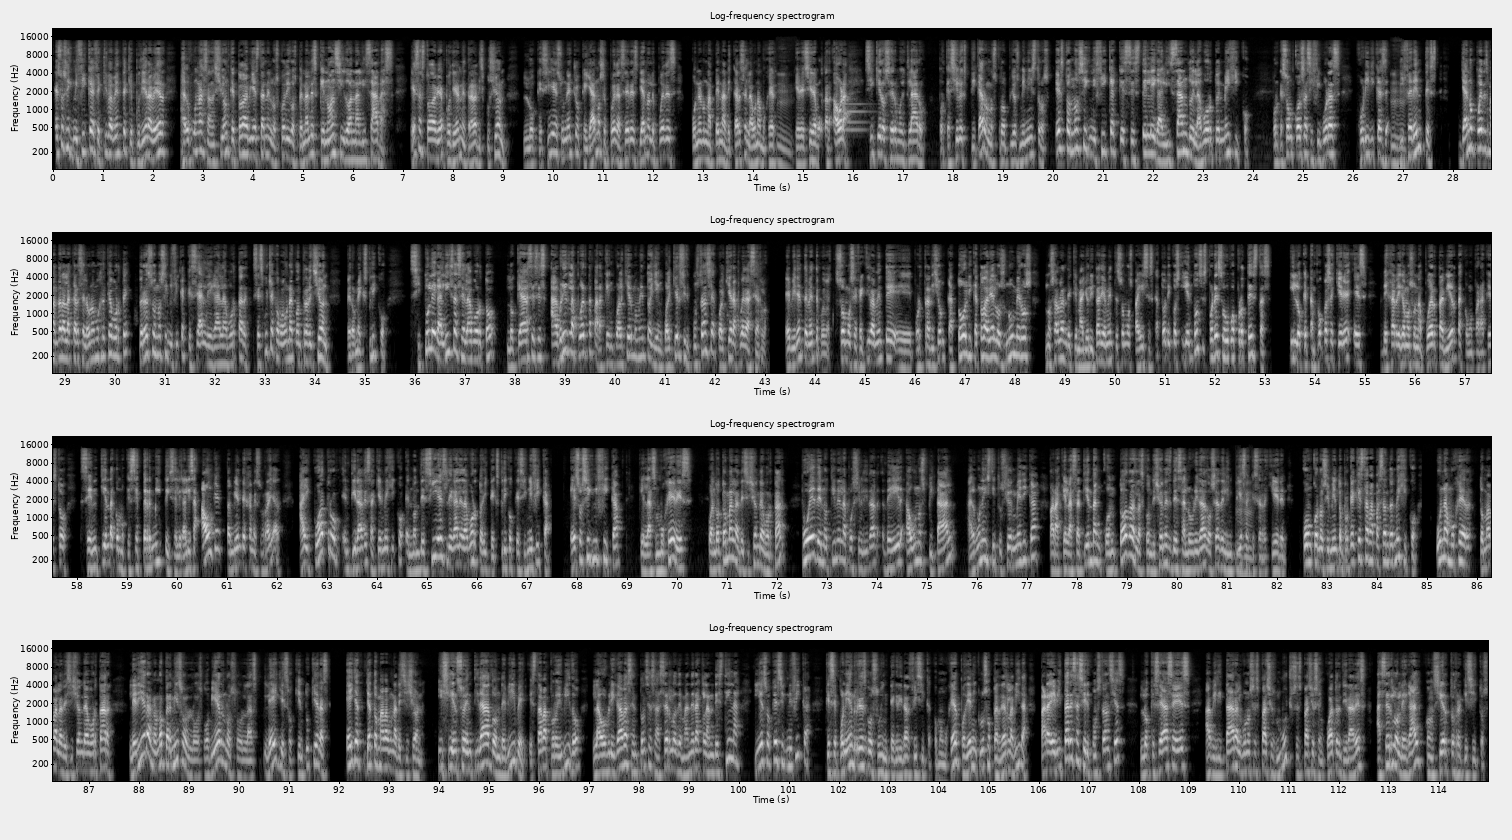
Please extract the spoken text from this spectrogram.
Eso significa efectivamente que pudiera haber alguna sanción que todavía están en los códigos penales que no han sido analizadas. Esas todavía podrían entrar a discusión. Lo que sí es un hecho que ya no se puede hacer es, ya no le puedes poner una pena de cárcel a una mujer mm. que decide abortar. Ahora, sí quiero ser muy claro porque así lo explicaron los propios ministros. Esto no significa que se esté legalizando el aborto en México, porque son cosas y figuras jurídicas diferentes. Ya no puedes mandar a la cárcel a una mujer que aborte, pero eso no significa que sea legal abortar. Se escucha como una contradicción, pero me explico. Si tú legalizas el aborto, lo que haces es abrir la puerta para que en cualquier momento y en cualquier circunstancia cualquiera pueda hacerlo. Evidentemente, pues somos efectivamente eh, por tradición católica, todavía los números nos hablan de que mayoritariamente somos países católicos y entonces por eso hubo protestas. Y lo que tampoco se quiere es dejar, digamos, una puerta abierta como para que esto se entienda como que se permite y se legaliza, aunque también déjame subrayar, hay cuatro entidades aquí en México en donde sí es legal el aborto y te explico qué significa. Eso significa que las mujeres, cuando toman la decisión de abortar, pueden o tienen la posibilidad de ir a un hospital, a alguna institución médica, para que las atiendan con todas las condiciones de salubridad, o sea, de limpieza que se requieren, con conocimiento. Porque ¿qué estaba pasando en México? Una mujer tomaba la decisión de abortar, le dieran o no permiso los gobiernos o las leyes o quien tú quieras, ella ya tomaba una decisión. Y si en su entidad donde vive estaba prohibido, la obligabas entonces a hacerlo de manera clandestina. ¿Y eso qué significa? Que se ponía en riesgo su integridad física como mujer, podían incluso perder la vida. Para evitar esas circunstancias, lo que se hace es habilitar algunos espacios, muchos espacios en cuatro entidades, hacerlo legal con ciertos requisitos.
